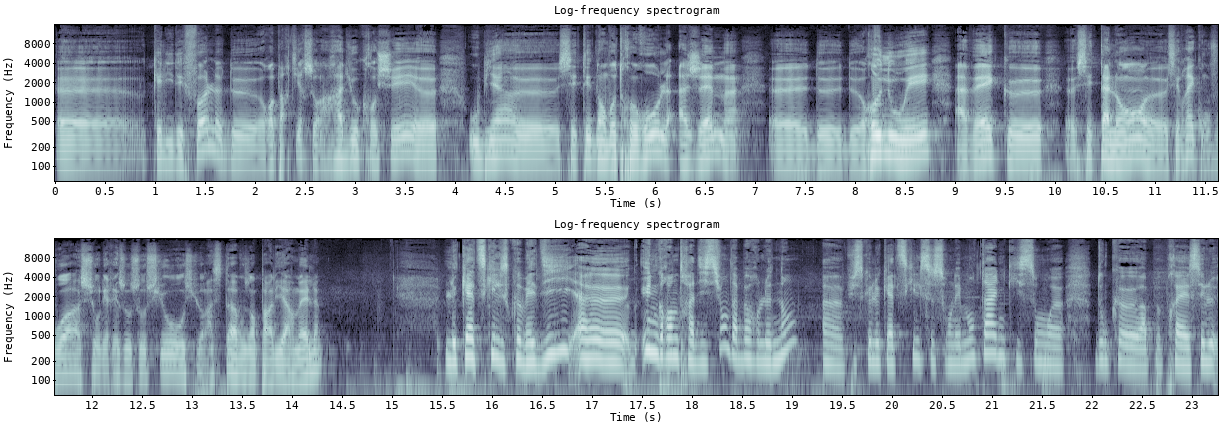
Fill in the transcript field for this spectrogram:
quelle idée folle de repartir sur un radio crochet ou bien euh, c'était dans votre rôle à GEM euh, de, renouer avec euh, euh, ces talents. euh, c'est vrai qu'on voit sur les réseaux sociaux, sur Insta, vous en parliez Armel? Le Catskills Comedy, euh, une grande tradition. D'abord le nom, euh, puisque le Catskills, ce sont les montagnes qui sont euh, donc euh, à peu près, c'est le,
